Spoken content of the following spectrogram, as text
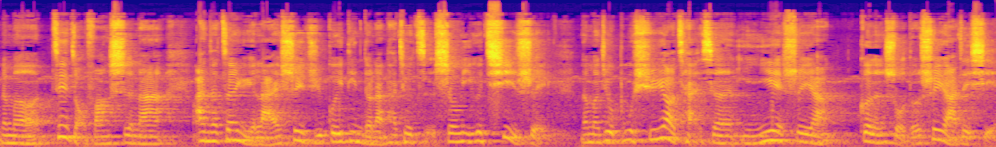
那么这种方式呢，按照赠与来，税局规定的呢，他就只收一个契税，那么就不需要产生营业税啊、个人所得税啊这些。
